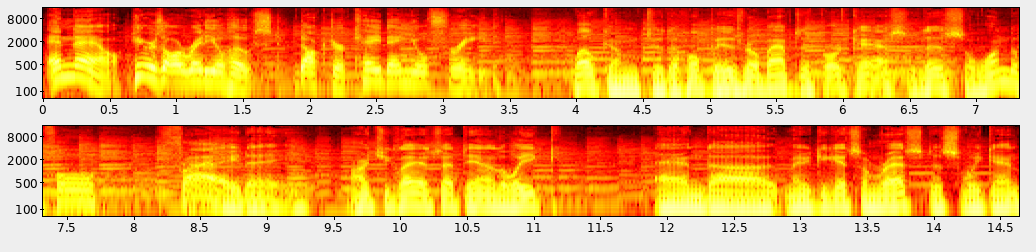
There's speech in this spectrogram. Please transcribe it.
And now, here's our radio host, Dr. K. Daniel Freed. Welcome to the Hope Israel Baptist broadcast this wonderful Friday. Aren't you glad it's at the end of the week? And uh, maybe you get some rest this weekend.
